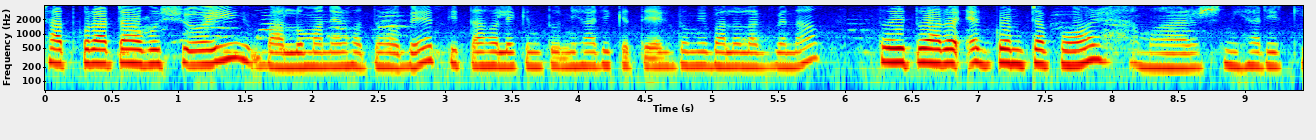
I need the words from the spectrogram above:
সাতকড়াটা অবশ্যই ভালো মানের হতে হবে। তিতা হলে কিন্তু নিহারি খেতে একদমই ভালো লাগবে না। তো এই তো আরও এক ঘণ্টা পর আমার নিহারির কি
